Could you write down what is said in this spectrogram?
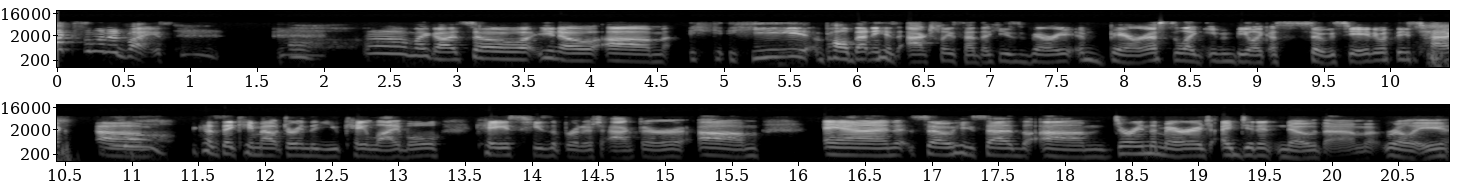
excellent advice. Oh my god. So, you know, um he, he, Paul Bettany has actually said that he's very embarrassed to like even be like associated with these texts um because they came out during the UK libel case. He's a British actor. Um and so he said um during the marriage I didn't know them, really.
